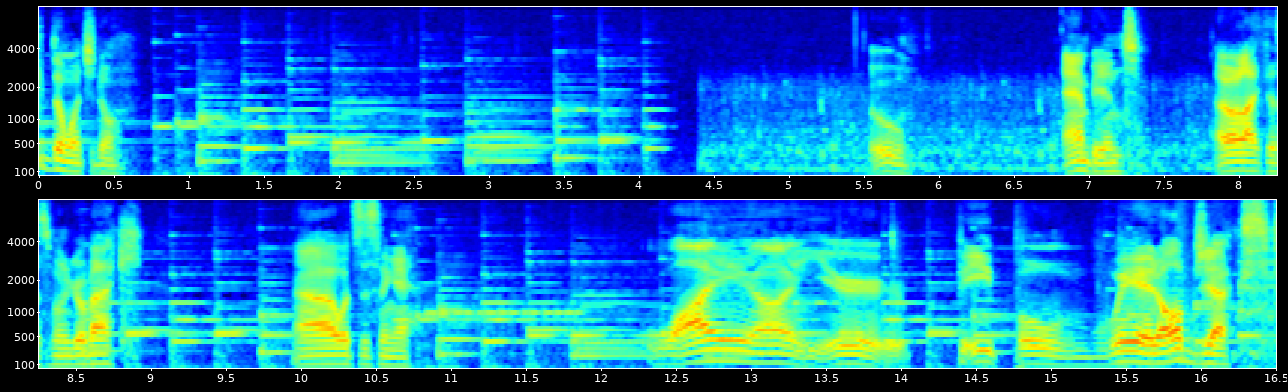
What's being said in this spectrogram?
Keep doing what you're doing. Ambient. I don't like this. Gonna go back. Uh, what's this thing here? Why are your people weird objects?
